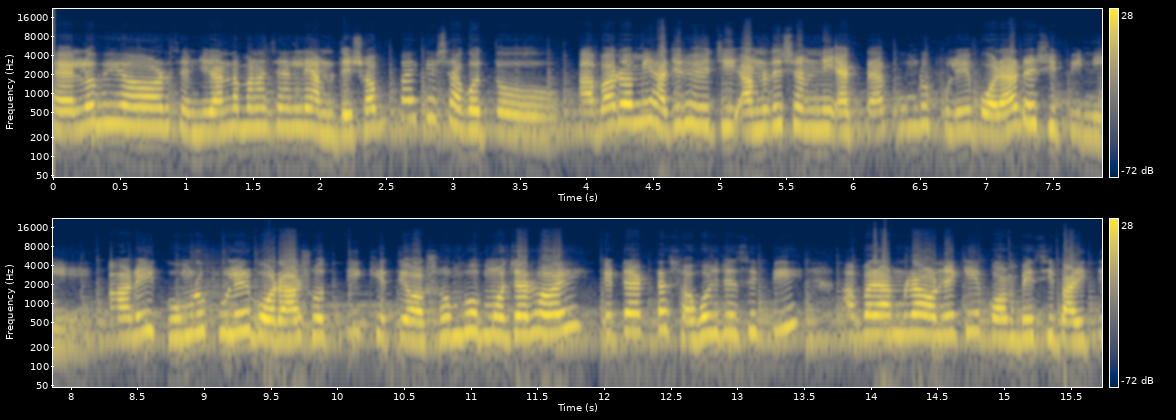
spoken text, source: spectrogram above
হ্যালো ভিওর সেমজি রান্না বান্না চ্যানেলে আপনাদের সবাইকে স্বাগত। আবারও আমি হাজির হয়েছি আপনাদের সামনে একটা কুমড়ো ফুলের বড়া রেসিপি নিয়ে। আর এই কুমড়ো ফুলের বড়া সত্যি খেতে অসম্ভব মজার হয়। এটা একটা সহজ রেসিপি আবার আমরা অনেকে কম বেশি বাড়িতে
